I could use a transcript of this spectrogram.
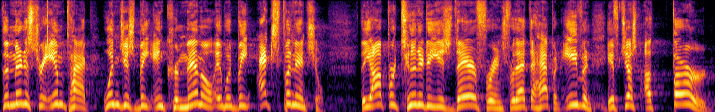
The ministry impact wouldn't just be incremental, it would be exponential. The opportunity is there, friends, for that to happen, even if just a third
